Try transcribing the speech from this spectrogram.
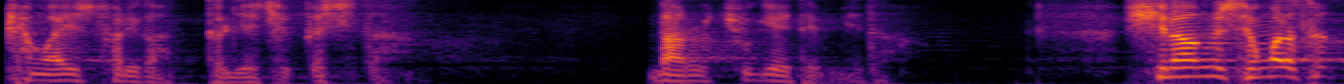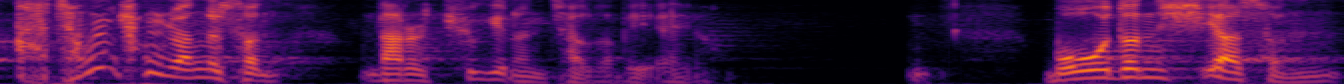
평화의 소리가 들려질 것이다. 나를 죽여야 됩니다. 신앙생활에서 가장 중요한 것은 나를 죽이는 작업이에요. 모든 씨앗은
